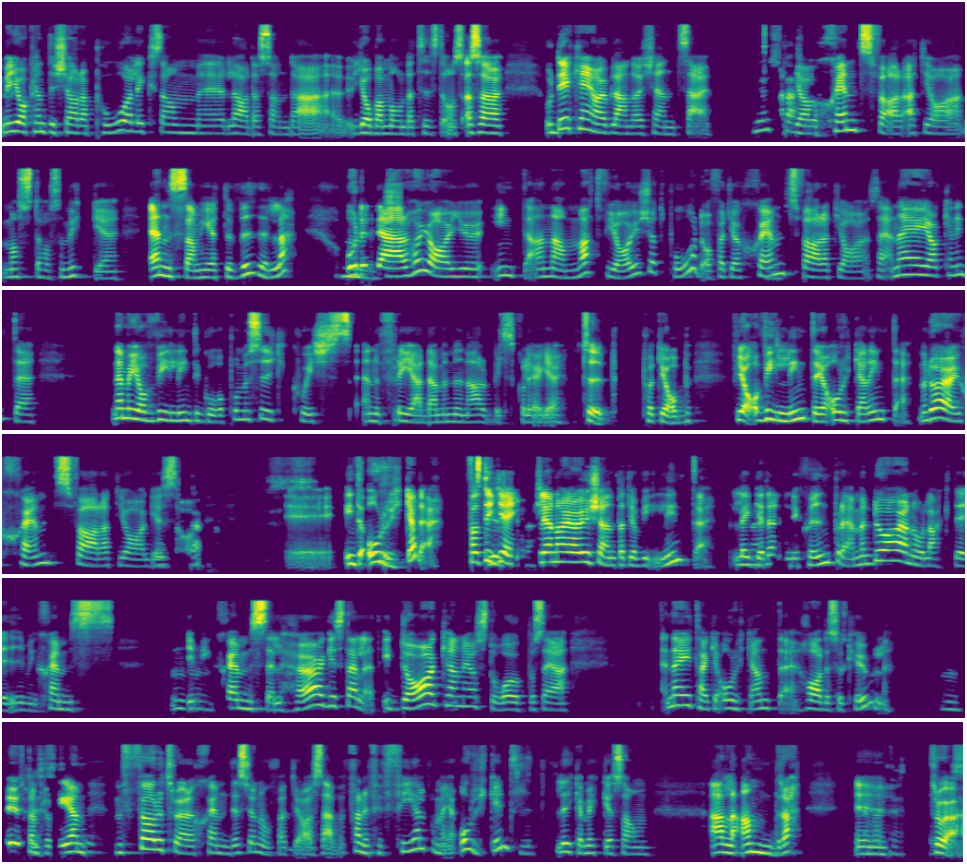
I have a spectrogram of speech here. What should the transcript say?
men jag kan inte köra på liksom eh, lördag, söndag, jobba måndag, tisdag, onsdag. Alltså, och det kan jag ibland ha känt så här. Att jag skämts för att jag måste ha så mycket ensamhet och vila. Mm. Och det mm. där har jag ju inte anammat för jag har ju kört på då för att jag skämts för att jag säger nej jag kan inte Nej men jag vill inte gå på musikquiz en fredag med mina arbetskollegor typ på ett jobb. För jag vill inte, jag orkar inte. Men då har jag ju skämts för att jag så, eh, inte orkade. Fast egentligen har jag ju känt att jag vill inte lägga Nej. den energin på det. Men då har jag nog lagt det i min skäms mm. i min skämselhög istället. Idag kan jag stå upp och säga nej tack, jag orkar inte ha det så kul. Mm. Utan problem. Men förr tror jag det skämdes jag nog för att jag så här, vad fan är det för fel på mig? Jag orkar inte li lika mycket som alla andra. Eh, tror jag.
